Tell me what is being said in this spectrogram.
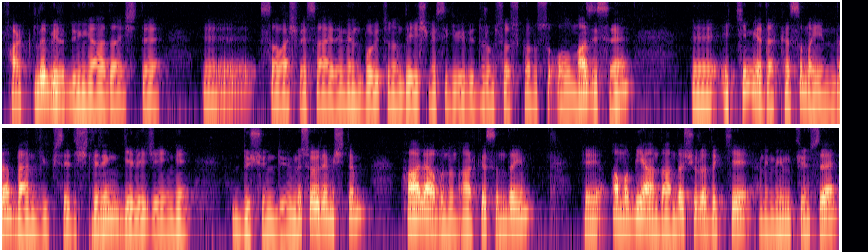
farklı bir dünyada işte e, savaş vesairenin boyutunun değişmesi gibi bir durum söz konusu olmaz ise e, Ekim ya da Kasım ayında ben yükselişlerin geleceğini düşündüğümü söylemiştim. Hala bunun arkasındayım. E, ama bir yandan da şuradaki hani mümkünse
